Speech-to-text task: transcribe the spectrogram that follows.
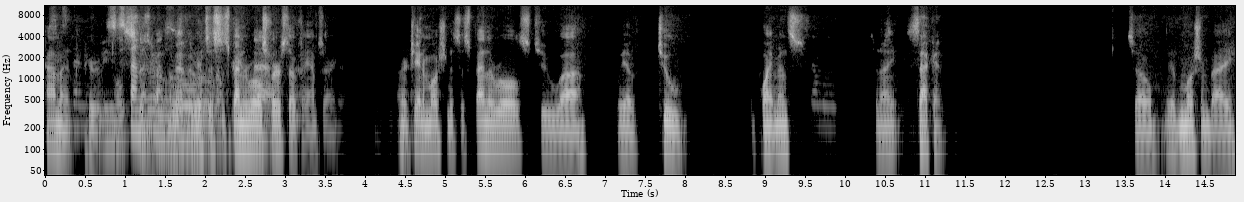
comment period. We need to Suspend the rules. We have to Don't suspend the rules first? Okay, I'm sorry. Entertain a motion to suspend the rules to, uh, we have two appointments tonight. Second. So we have a motion by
